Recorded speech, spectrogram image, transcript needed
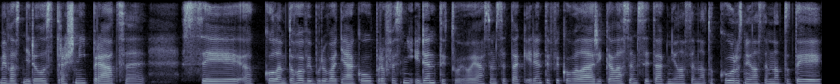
mi vlastně dalo strašný práce si eh, kolem toho vybudovat nějakou profesní identitu. Jo? Já jsem se tak identifikovala, říkala jsem si tak, měla jsem na to kurz, měla jsem na to ty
